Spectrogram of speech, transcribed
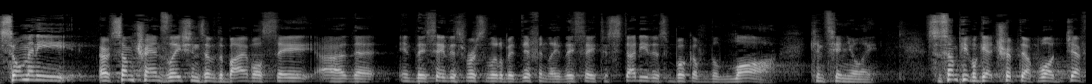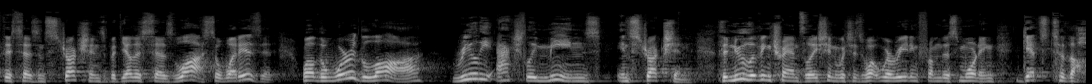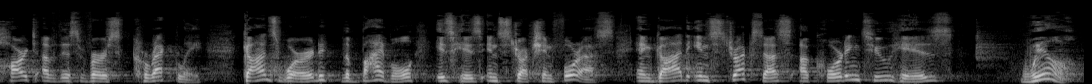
So many, or some translations of the Bible say uh, that they say this verse a little bit differently. They say to study this book of the law continually. So some people get tripped up. Well, Jeff, this says instructions, but the other says law. So what is it? Well, the word law really actually means instruction. The New Living Translation, which is what we're reading from this morning, gets to the heart of this verse correctly. God's Word, the Bible, is His instruction for us. And God instructs us according to His will.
